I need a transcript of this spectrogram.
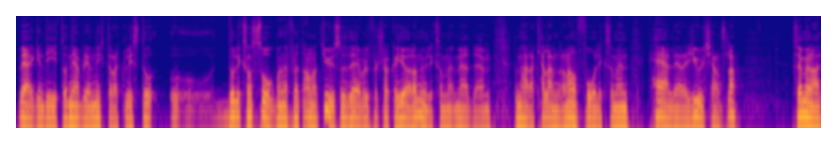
vägen dit och när jag blev nykter alkoholist då, och, och, då liksom såg man det från ett annat ljus och det är jag vill försöka göra nu liksom med, med em, de här kalendrarna och få liksom en härligare julkänsla. Så jag menar,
